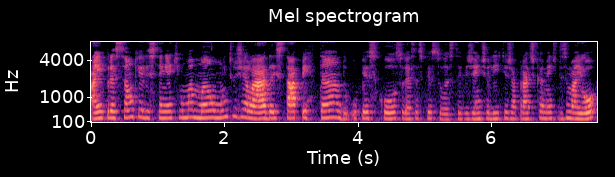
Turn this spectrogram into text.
a impressão que eles têm é que uma mão muito gelada está apertando o pescoço dessas pessoas. Teve gente ali que já praticamente desmaiou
